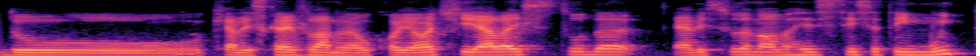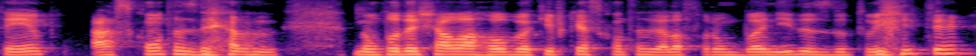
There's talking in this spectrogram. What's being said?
do que ela escreve lá no El Coyote e ela estuda, ela estuda nova resistência tem muito tempo. As contas dela, não vou deixar o arroba aqui porque as contas dela foram banidas do Twitter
